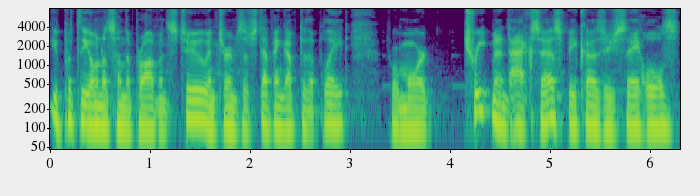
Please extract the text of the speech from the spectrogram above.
you put the onus on the province too in terms of stepping up to the plate for more treatment access because you say holes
